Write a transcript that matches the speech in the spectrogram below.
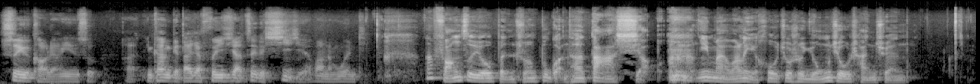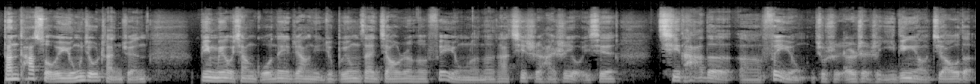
是一个考量因素啊。你看，给大家分析一下这个细节方面的问题。那房子有本身不管它大小，你买完了以后就是永久产权，但它所谓永久产权，并没有像国内这样你就不用再交任何费用了。那它其实还是有一些其他的呃费用，就是而且是一定要交的。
